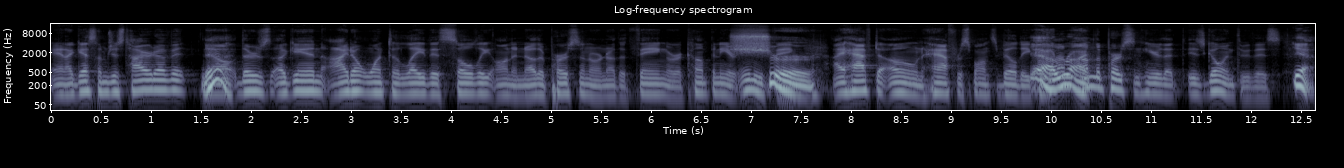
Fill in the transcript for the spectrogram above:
and I guess I'm just tired of it. Yeah. Now, there's again, I don't want to lay this solely on another person or another thing or a company or anything. Sure. I have to own half responsibility. Yeah, I'm, right. I'm the person here that is going through this. Yeah.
